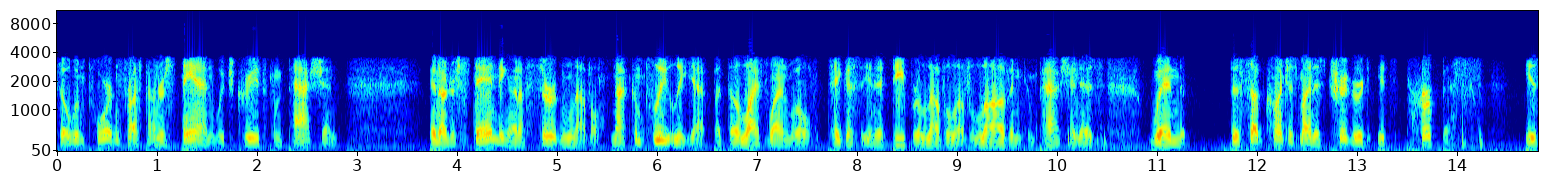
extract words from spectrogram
so important for us to understand, which creates compassion and understanding on a certain level, not completely yet, but the lifeline will take us in a deeper level of love and compassion, is when the subconscious mind is triggered, its purpose is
